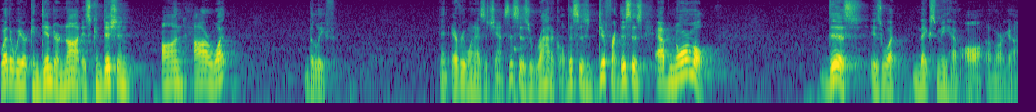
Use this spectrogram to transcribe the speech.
whether we are condemned or not is conditioned on our what? Belief. And everyone has a chance. This is radical. This is different. This is abnormal. This is what makes me have awe of our God.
